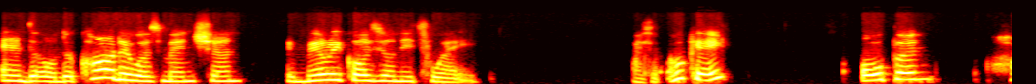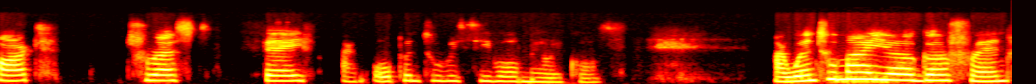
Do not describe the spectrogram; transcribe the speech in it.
And on the card, there was mentioned, a miracle is on its way. I said, okay, open heart, trust, faith. I'm open to receive all miracles. I went to my uh, girlfriend,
